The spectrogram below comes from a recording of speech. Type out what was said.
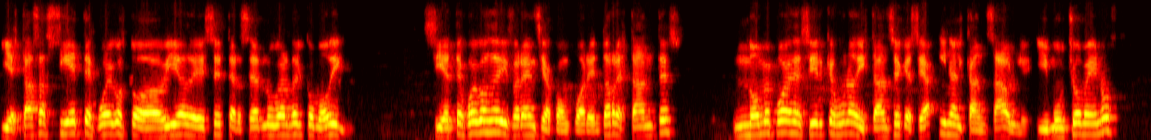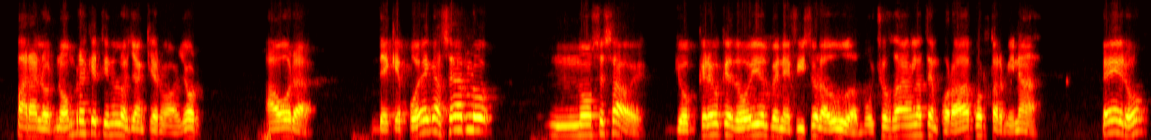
y estás a siete juegos todavía de ese tercer lugar del comodín. Siete juegos de diferencia con 40 restantes, no me puedes decir que es una distancia que sea inalcanzable y mucho menos para los nombres que tienen los Yankees de Nueva York. Ahora, de que pueden hacerlo, no se sabe. Yo creo que doy el beneficio de la duda. Muchos dan la temporada por terminada, pero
